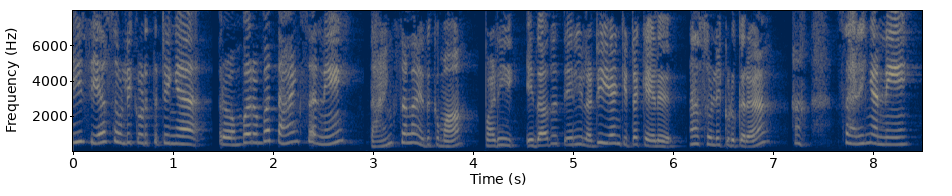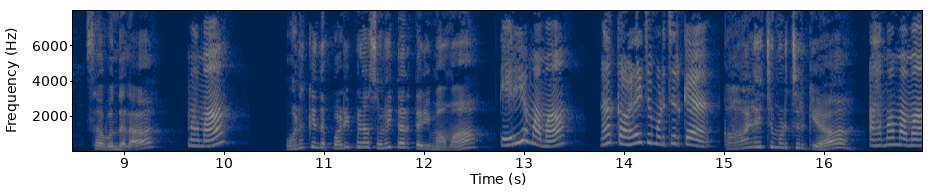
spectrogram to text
ஈஸியா சொல்லி கொடுத்துட்டீங்க. ரொம்ப ரொம்ப தேங்க்ஸ் அண்ணி. தேங்க்ஸ் எல்லாம் எதுக்குமா? படி ஏதாவது தெரியலட்டி என்கிட்ட கேளு. நான் சொல்லி கொடுக்கறேன். சரிங்க அண்ணி. சகுந்தலா? மாமா? உனக்கு இந்த படிப்பெல்லாம் சொல்லித்தர தெரியுமாமா? தெரியும் மாமா. நான் காலேஜ் முடிச்சிருக்கேன். காலேஜ் முடிச்சிருக்கியா? ஆமா மாமா.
